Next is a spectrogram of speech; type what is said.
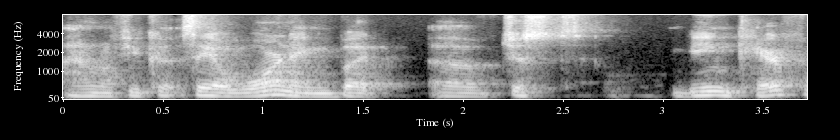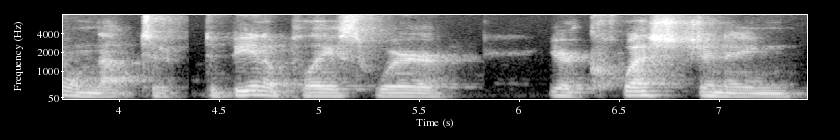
i don't know if you could say a warning but of just being careful not to to be in a place where you're questioning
